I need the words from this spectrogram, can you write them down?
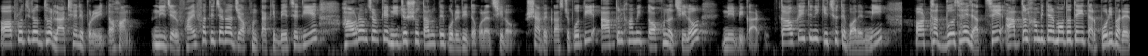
অপ্রতিরোধ লাঠিয়ালে পরিণত হন। নিজের ভাই ভাতিজারা যখন তাকে বেচে দিয়ে হাওড়া অঞ্চলকে নিজস্ব তালুতে পরিণত করেছিল। সাবেক রাষ্ট্রপতি আব্দুল হামিদ তখনও ছিল নির্বিকার। কাউকেই তিনি কিছুতে বলেননি। অর্থাৎ বোঝাই যাচ্ছে, আব্দুল হামিদের মদতেই তার পরিবারের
